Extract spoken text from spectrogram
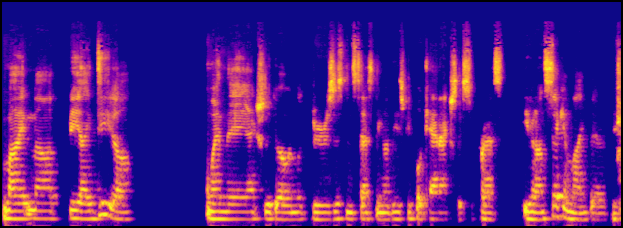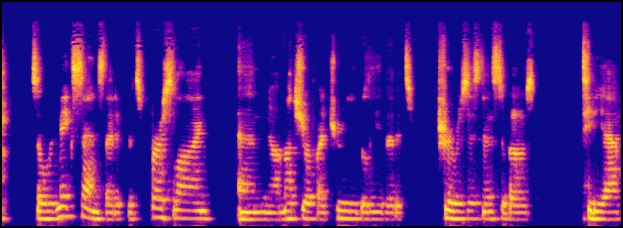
might not be ideal when they actually go and look through resistance testing or these people can't actually suppress even on second line therapy. So it makes sense that if it's first line, and you know, I'm not sure if I truly believe that it's true resistance to those TDF,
